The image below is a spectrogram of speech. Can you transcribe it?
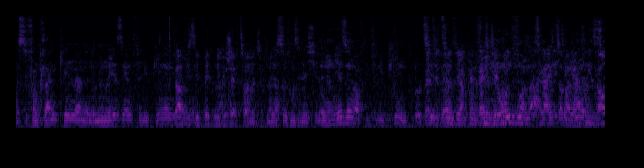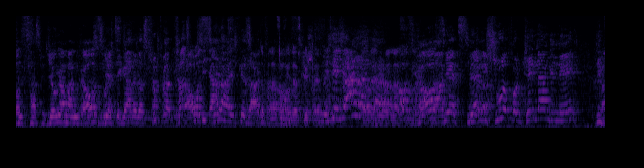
Dass du von kleinen Kindern in Indonesien, Philippinen. Darf ich Sie bitten, die Geschäftsräume zu Nein, das verlassen? dürfen Sie nicht. In Indonesien auf den Philippinen Hören produziert Sie werden. zu, Sie haben kein Recht hier Millionen unten. von Das reicht Ich aber gerne dieses Raus. Fass mich Junger Mann, raus Ich möchte jetzt. gerne das Flugblatt. Fass Raus mich nicht an, habe ich gesagt. Verlassen Sie das Geschäft. Ich nicht an, Alter! Raus jetzt! Werden die Schuhe von Kindern genäht, die 12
